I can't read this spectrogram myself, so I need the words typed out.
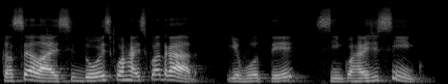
cancelar esse 2 com a raiz quadrada. E eu vou ter 5 a raiz de 5.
